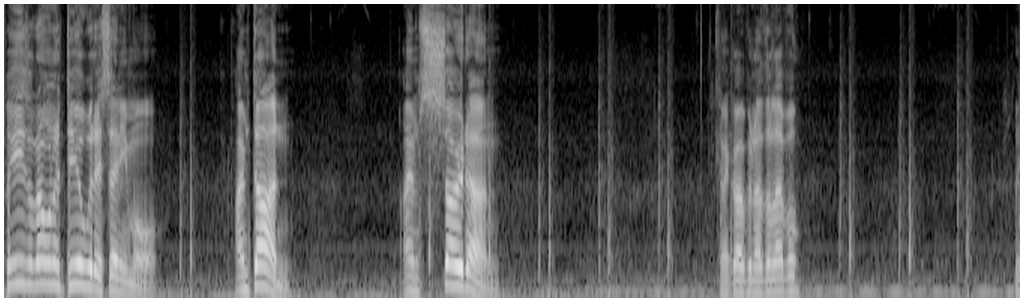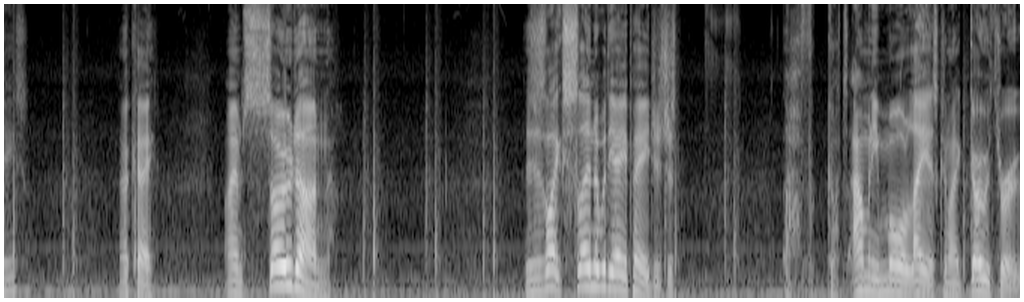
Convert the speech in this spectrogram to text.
Please, I don't want to deal with this anymore. I'm done. I'm so done. Can I go up another level? Please? Okay. I am so done. This is like Slender with the Eight Page. It's just... Oh, for God. How many more layers can I go through?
